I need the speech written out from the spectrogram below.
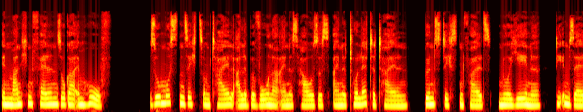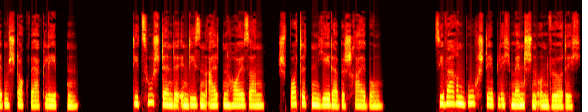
in manchen Fällen sogar im Hof. So mussten sich zum Teil alle Bewohner eines Hauses eine Toilette teilen, günstigstenfalls nur jene, die im selben Stockwerk lebten. Die Zustände in diesen alten Häusern spotteten jeder Beschreibung. Sie waren buchstäblich menschenunwürdig,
